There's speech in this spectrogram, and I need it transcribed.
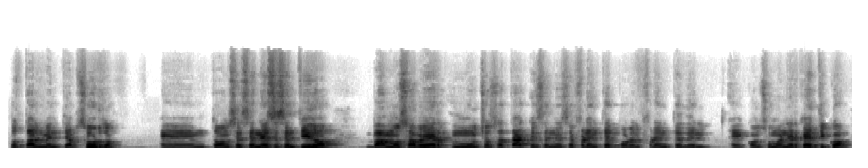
totalmente absurdo. Entonces, en ese sentido, vamos a ver muchos ataques en ese frente, por el frente del eh, consumo energético,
